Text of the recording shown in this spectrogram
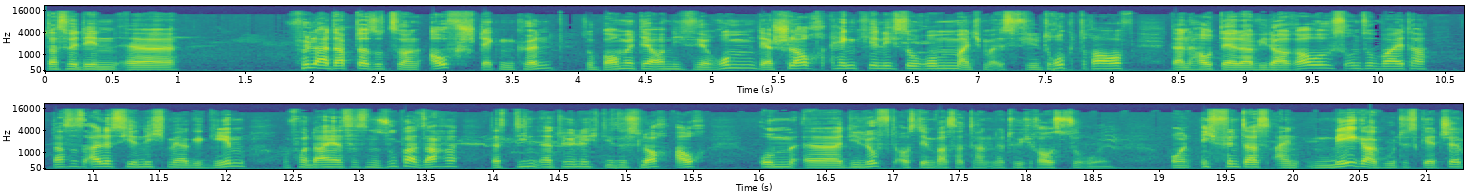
dass wir den äh, Fülladapter sozusagen aufstecken können. So baumelt der auch nicht sehr rum. Der Schlauch hängt hier nicht so rum. Manchmal ist viel Druck drauf. Dann haut der da wieder raus und so weiter. Das ist alles hier nicht mehr gegeben. Und von daher ist es eine super Sache. Das dient natürlich dieses Loch auch, um äh, die Luft aus dem Wassertank natürlich rauszuholen. Und ich finde das ein mega gutes Gadget.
